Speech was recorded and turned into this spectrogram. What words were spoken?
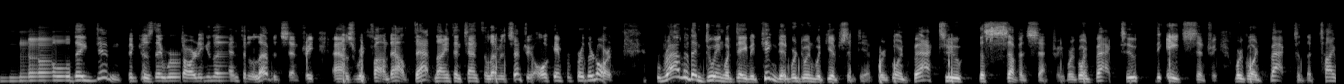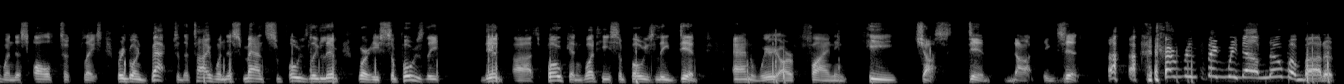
No, they didn't, because they were starting in the 10th and 11th century. As we found out, that 9th and 10th, 11th century all came from further north. Rather than doing what David King did, we're doing what Gibson did. We're going back to the 7th century. We're going back to the 8th century. We're going back to the time when this all took place. We're going back to the time when this man supposedly lived, where he supposedly did uh, spoke, and what he supposedly did. And we are finding he just did not exist. Everything we now know about it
